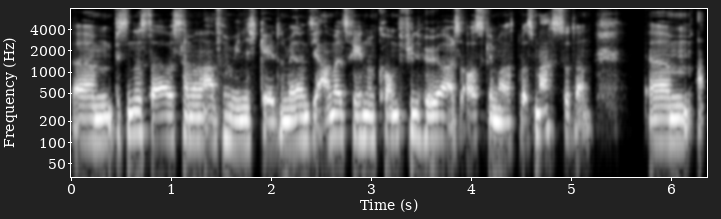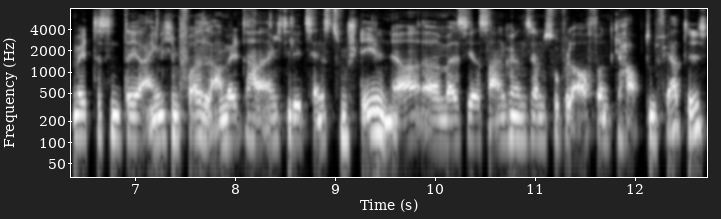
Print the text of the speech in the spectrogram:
Ähm, besonders da haben wir am Anfang wenig Geld. Und wenn dann die Anwaltsrechnung kommt, viel höher als ausgemacht, was machst du dann? Ähm, Anwälte sind da ja eigentlich im Vorteil. Anwälte haben eigentlich die Lizenz zum Stehlen, ja, äh, weil sie ja sagen können, sie haben so viel Aufwand gehabt und fertig.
